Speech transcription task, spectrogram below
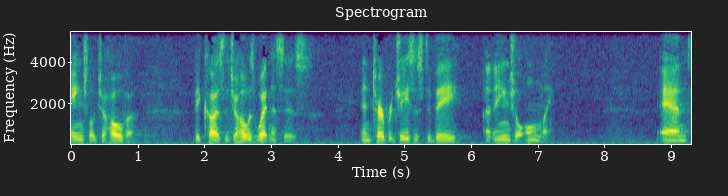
angel of Jehovah, because the Jehovah's Witnesses interpret Jesus to be an angel only. And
